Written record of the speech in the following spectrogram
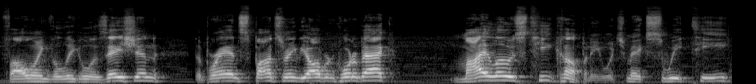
following the legalization. The brand sponsoring the Auburn quarterback, Milo's Tea Company, which makes sweet tea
